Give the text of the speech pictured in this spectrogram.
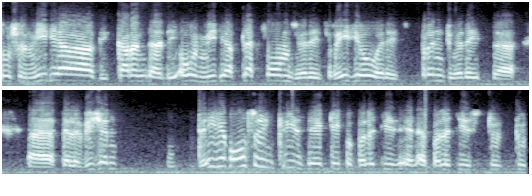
social media, the current, uh, the old media platforms, whether it's radio, whether it's print, whether it's uh, uh, television, they have also increased their capabilities and abilities to, to,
